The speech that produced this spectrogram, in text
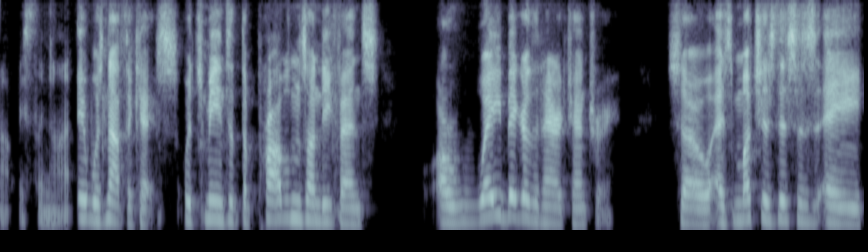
Obviously not. It was not the case, which means that the problems on defense are way bigger than Eric Gentry. So as much as this is a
